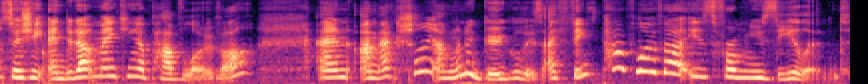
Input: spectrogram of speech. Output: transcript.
So she ended up making a pavlova and I'm actually I'm going to google this. I think pavlova is from New Zealand.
